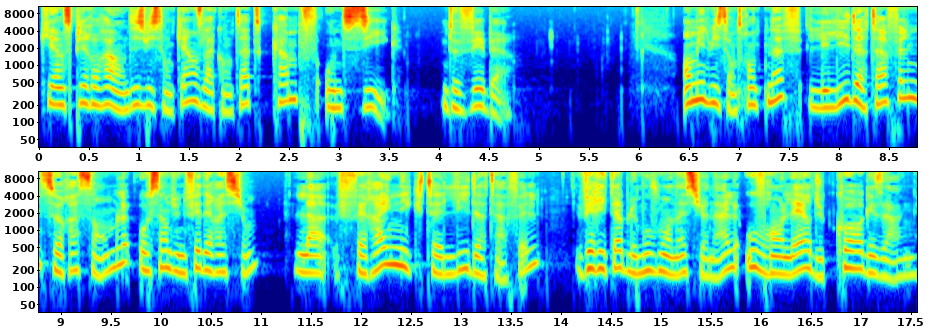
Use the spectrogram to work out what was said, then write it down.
qui inspirera en 1815 la cantate Kampf und Sieg de Weber. En 1839, les Liedertafeln se rassemblent au sein d'une fédération, la Vereinigte Liedertafel, véritable mouvement national ouvrant l'ère du Chorgesang,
